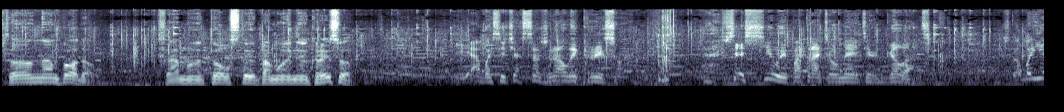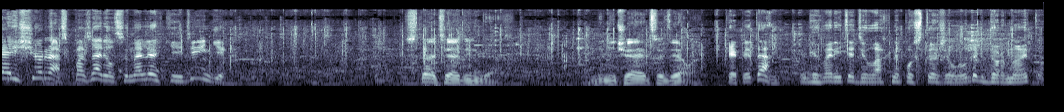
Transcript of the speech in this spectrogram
Что он нам подал? Самую толстую помойную крысу? Я бы сейчас сожрал и крысу. Все силы потратил на этих голландцев. Чтобы я еще раз позарился на легкие деньги, Кстати, о деньгах. Намечается дело. Капитан, говорить о делах на пустой желудок – дурной тон.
